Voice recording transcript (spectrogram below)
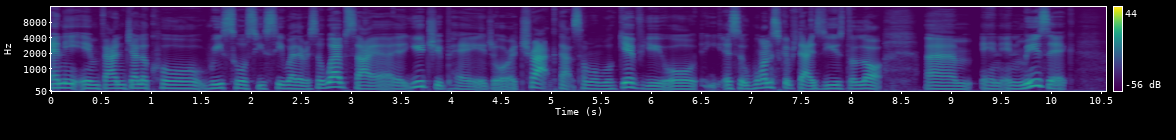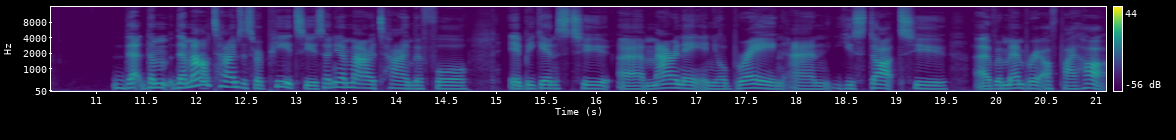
any evangelical resource you see, whether it's a website, a YouTube page, or a track that someone will give you, or it's a one scripture that is used a lot um, in in music that the, the amount of times it's repeated to you, it's only a matter of time before it begins to uh, marinate in your brain and you start to uh, remember it off by heart.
